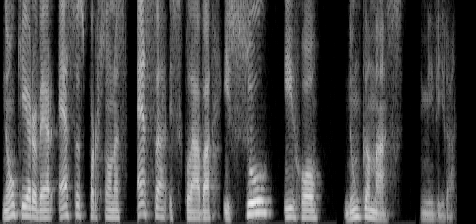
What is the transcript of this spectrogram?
No quiero ver esas personas, esa esclava y su hijo nunca más en mi vida.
